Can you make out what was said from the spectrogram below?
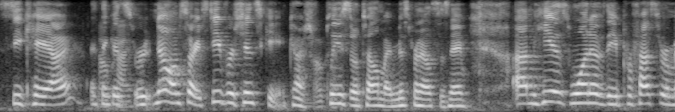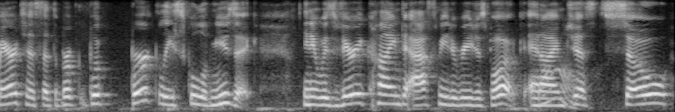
C K I. I think okay. it's no. I'm sorry, Steve Rushinsky. Gosh, okay. please don't tell him I mispronounced his name. Um, he is one of the professor emeritus at the Ber- Berklee School of Music, and it was very kind to ask me to read his book. And oh. I'm just so.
